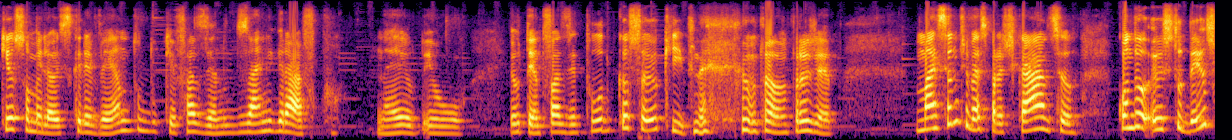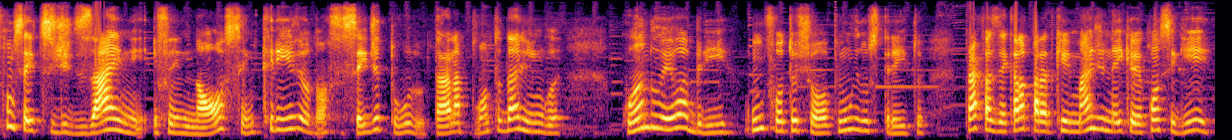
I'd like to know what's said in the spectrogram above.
que eu sou melhor escrevendo do que fazendo design gráfico, né? Eu, eu, eu tento fazer tudo porque eu sou equipe, né? Eu tô no projeto. Mas se eu não tivesse praticado, se eu, quando eu estudei os conceitos de design, eu falei, nossa, incrível, nossa, sei de tudo, tá na ponta da língua. Quando eu abri um Photoshop, um Illustrator, para fazer aquela parada que eu imaginei que eu ia conseguir,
